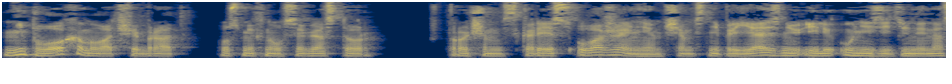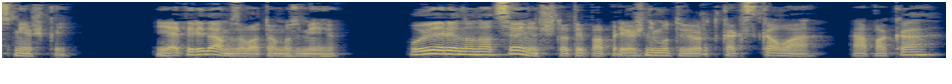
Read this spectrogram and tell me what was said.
Неплохо, младший брат, усмехнулся Гастор. Впрочем, скорее с уважением, чем с неприязнью или унизительной насмешкой. Я передам Золотому Змею. Уверен, он оценит, что ты по-прежнему тверд, как скала. А пока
